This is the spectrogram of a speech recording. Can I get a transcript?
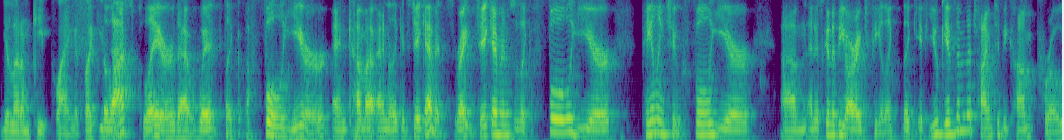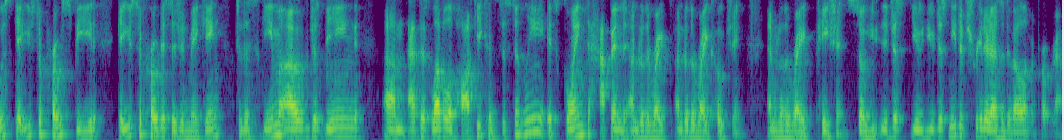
you let them keep playing. It's like you the said. last player that went like a full year and come out and like it's Jake Evans, right? Jake Evans was like a full year, Poehling too, full year. Um, and it's going to be RHP. Like, like if you give them the time to become pros, get used to pro speed, get used to pro decision making, to the scheme of just being um, at this level of hockey consistently, it's going to happen under the right under the right coaching and under the right patience. So you, you just you you just need to treat it as a development program.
